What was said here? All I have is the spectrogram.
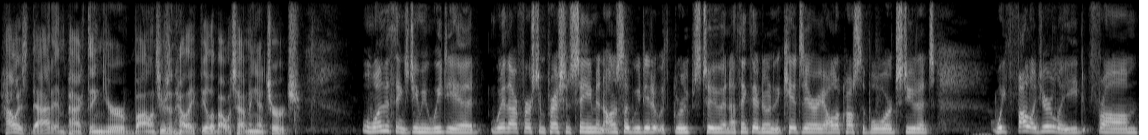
how is that impacting your volunteers and how they feel about what's happening at church? Well, one of the things, Jimmy, we did with our first impressions team, and honestly, we did it with groups too, and I think they're doing it in the kids area all across the board, students we followed your lead from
